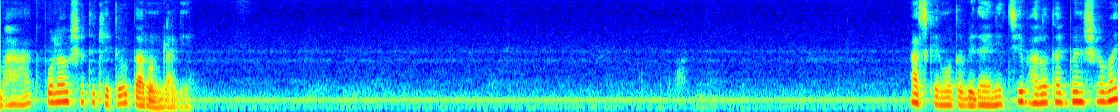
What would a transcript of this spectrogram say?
ভাত, পোলাওর সাথে খেতেও দারুণ লাগে। আজকের মতো বিদায় নিচ্ছি। ভালো থাকবেন সবাই।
